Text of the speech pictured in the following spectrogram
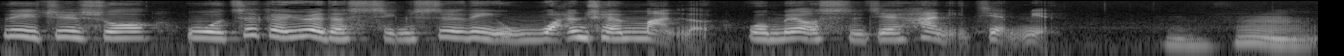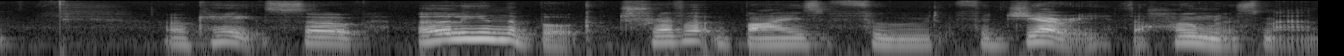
例句说：“我这个月的行事历完全满了，我没有时间和你见面。” Hmm. Okay, so early in the book, Trevor buys food for Jerry, the homeless man.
